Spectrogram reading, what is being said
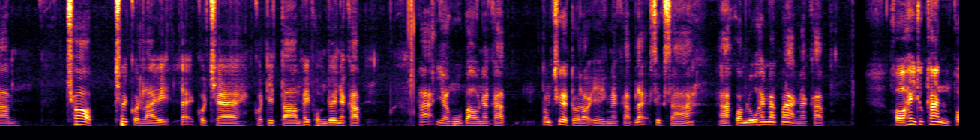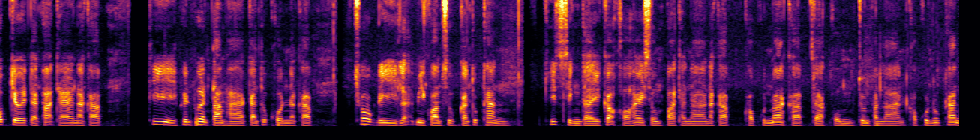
าม ชอบช่วยกดไลค์และกดแชร์ กดติดตามให้ผมด้วยนะครับ พระอย่าหูเบานะครับ ต้องเชื่อตัวเราเองนะครับ และศึกษาหาความรู้ให้มากๆนะครับ ขอให้ทุกท่านพบเจอแต่พระแท้นะครับ ที่เพื่อนๆตามหากันทุกคนนะครับ โชคดีและมีความสุขกันทุกท่าน คิดสิ่งใดก็ขอให้สมปรารถนานะครับ ขอบคุณมากครับ จากผมจุนพันล้าน ขอบคุณทุกท่าน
